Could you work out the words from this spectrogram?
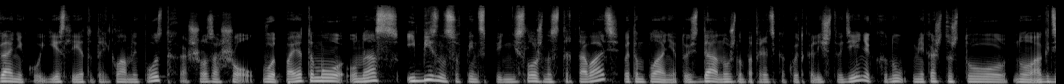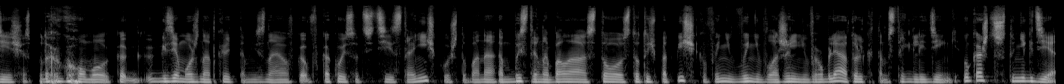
органику, если этот рекламный пост хорошо зашел. Вот, поэтому у нас и бизнесу, в принципе, несложно стартовать в этом плане. То есть, да, нужно потратить какое-то количество денег. Ну, мне кажется, что, ну, а где сейчас по-другому? Где можно открыть, там, не знаю, в, в какой соцсети страничку, чтобы она там быстро набрала 100, 100 тысяч подписчиков, и не, вы не вложили ни в рубля, а только там стригли деньги. Ну, кажется, что нигде.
